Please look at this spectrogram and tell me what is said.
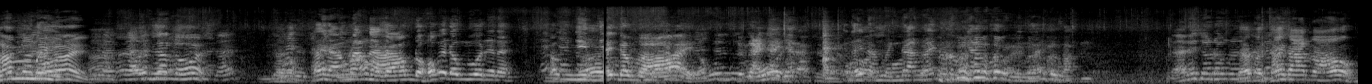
50 người hết rồi đây là ông năm là giờ ông đổ cái đông luôn này này. Ông nhìn anh đông rồi. Đừng đánh này đấy là mình đang ấy nó đông nhanh quá để đấy cho đông để còn thái gan vào.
